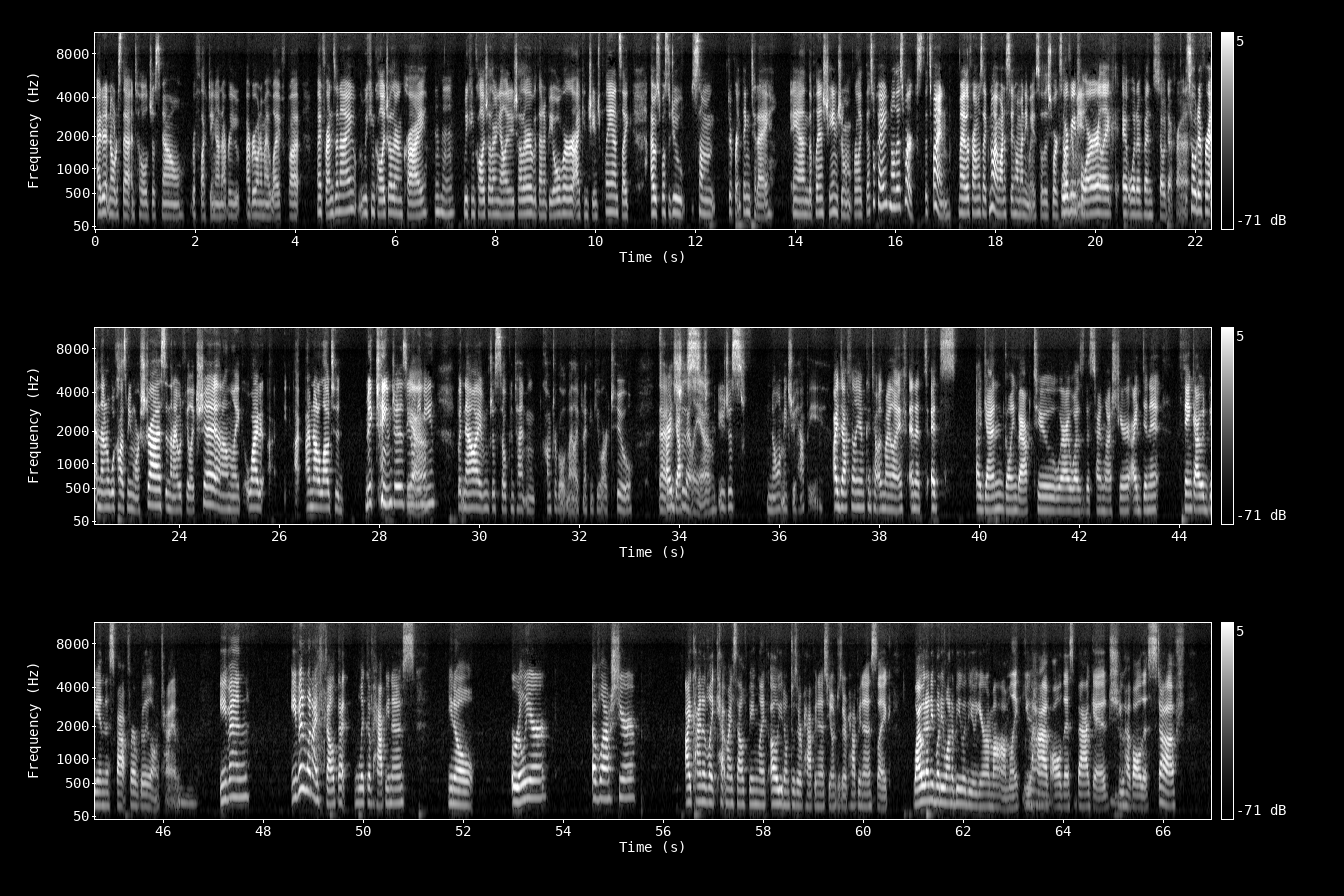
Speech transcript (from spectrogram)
I didn't notice that until just now reflecting on every everyone in my life. But my friends and I, we can call each other and cry Mm-hmm. we can call each other and yell at each other, but then it'd be over. I can change plans. Like I was supposed to do some different thing today and the plans changed and we're like, that's okay. No, this works. That's fine. My other friend was like, no, I want to stay home anyway. So this works. Where out for me." before, like it would have been so different. so different. And then it would cause me more stress. And then I would feel like shit. And I'm like, why? Do, I, I'm not allowed to make changes. You know what I mean? But now I'm just so content and comfortable with my life. And I think you are too. That I definitely just- am. You just know what makes you happy. I definitely am content with my life, and it's it's again going back to where I was this time last year. I didn't think I would be in this spot for a really long time. Mm-hmm. even even when I felt that lick of happiness, you know, earlier of last year, I kind of like kept myself being like, "Oh, you don't deserve happiness. You don't deserve happiness." Like, why would anybody want to be with you? You're a mom. Like, you Yeah. have all this baggage. You have all this stuff.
